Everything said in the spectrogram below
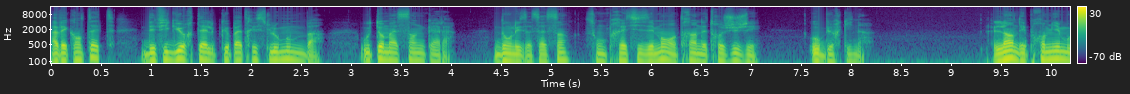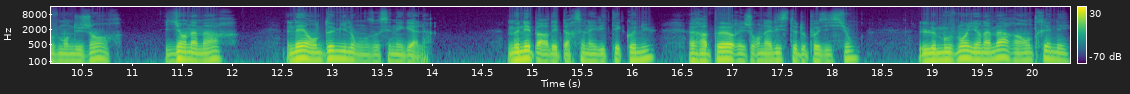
avec en tête des figures telles que Patrice Lumumba ou Thomas Sankara, dont les assassins sont précisément en train d'être jugés au Burkina. L'un des premiers mouvements du genre, marre, naît en 2011 au Sénégal. Mené par des personnalités connues, rappeurs et journalistes d'opposition, le mouvement Y en a entraîné,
